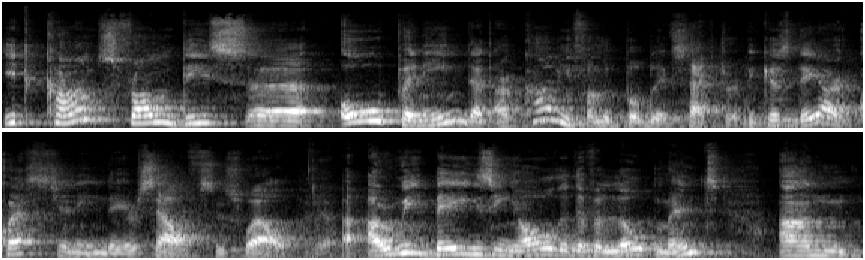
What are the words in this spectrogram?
it comes from this uh, opening that are coming from the public sector because they are questioning themselves as well. Yeah. Uh, are we basing all the development on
